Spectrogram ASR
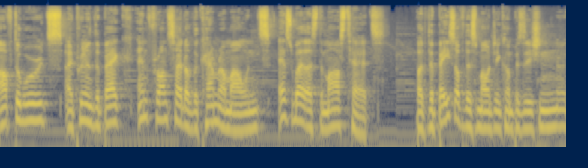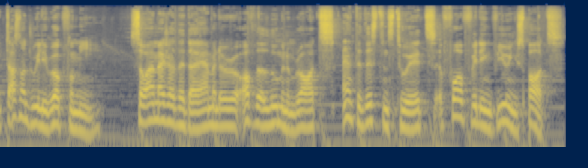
Afterwards, I printed the back and front side of the camera mount as well as the masthead. But the base of this mounting composition does not really work for me. So I measured the diameter of the aluminum rods and the distance to it for fitting viewing spots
